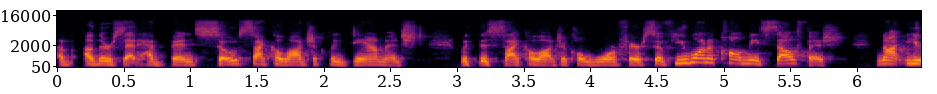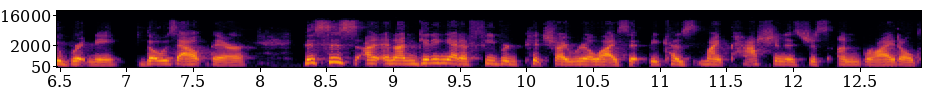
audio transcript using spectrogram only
of others that have been so psychologically damaged with this psychological warfare. So if you want to call me selfish, not you, Bretigne, those out there, this is and i'm getting at a fevered pitch i realize it because my passion is just unbridled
